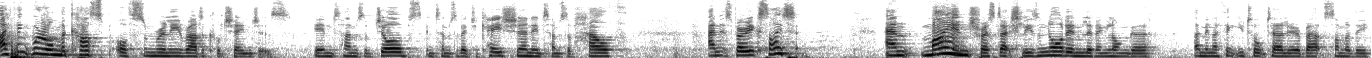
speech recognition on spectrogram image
I think we're on the cusp of some really radical changes in terms of jobs, in terms of education, in terms of health, and it's very exciting. And my interest actually is not in living longer. I mean, I think you talked earlier about some of the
